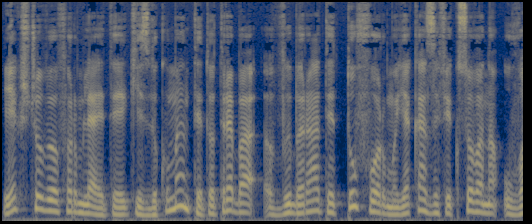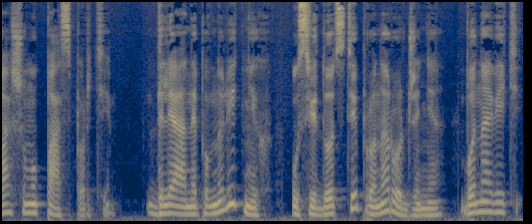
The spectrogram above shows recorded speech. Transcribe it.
Якщо ви оформляєте якісь документи, то треба вибирати ту форму, яка зафіксована у вашому паспорті для неповнолітніх у свідоцтві про народження, бо навіть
